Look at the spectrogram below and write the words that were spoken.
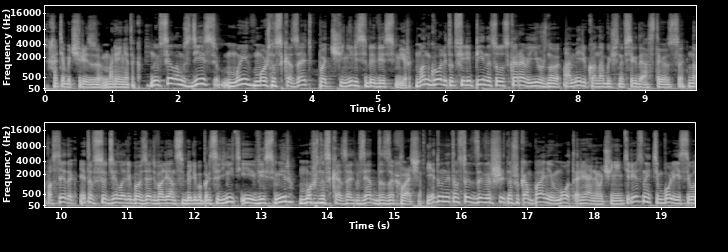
хотя бы через марионеток. Ну и в целом здесь мы, можно сказать, подчинили себе весь мир. Монголия, тут Филиппины, Саудовская Аравия, Южную Америку, она обычно всегда остается. Напоследок, это все дело либо взять в альянс себе, либо присоединить, и весь мир, можно сказать, взят да захвачен. Я думаю, на этом стоит завершить нашу кампанию. Мод реально очень интересный, тем более, если его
